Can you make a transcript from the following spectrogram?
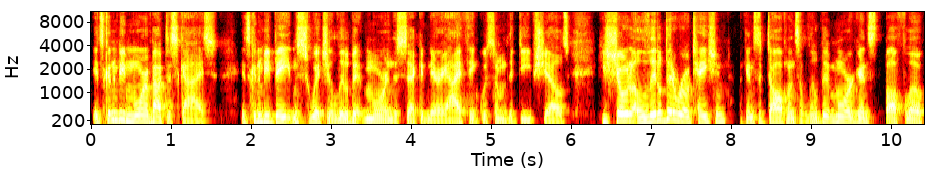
it's going to be more about disguise. It's going to be bait and switch a little bit more in the secondary, I think, with some of the deep shells. He's shown a little bit of rotation against the Dolphins, a little bit more against Buffalo,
